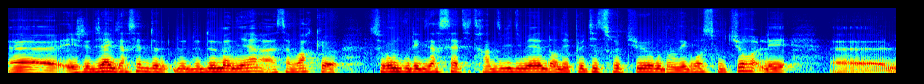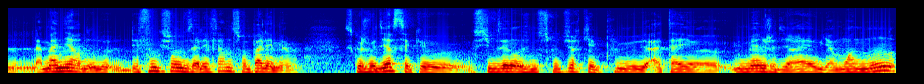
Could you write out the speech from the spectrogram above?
et j'ai déjà exercé de, deux manières, à savoir que selon que vous l'exercez à titre individuel dans des petites structures ou dans des grosses structures, les, la manière des fonctions que vous allez faire ne sont pas les mêmes. Ce que je veux dire, c'est que si vous êtes dans une structure qui est plus à taille euh, humaine, je dirais, où il y a moins de monde,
